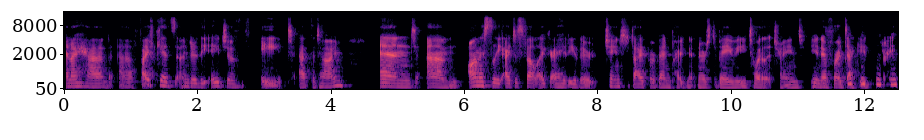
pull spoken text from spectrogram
and i had uh, five kids under the age of eight at the time And um, honestly, I just felt like I had either changed a diaper, been pregnant, nursed a baby, toilet trained, you know, for a decade straight.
